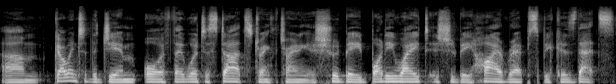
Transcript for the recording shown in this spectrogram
um, go into the gym or if they were to start strength training, it should be body weight, it should be high reps because that's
